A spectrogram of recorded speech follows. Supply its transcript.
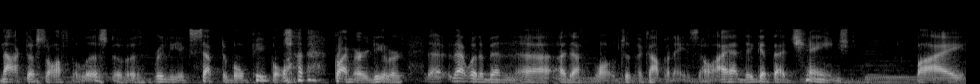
knocked us off the list of really acceptable people, primary dealers, that, that would have been uh, a death blow to the company. So I had to get that changed by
